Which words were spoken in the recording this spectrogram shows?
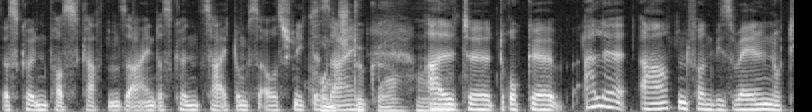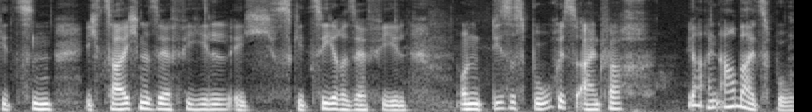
das können Postkarten sein, das können Zeitungsausschnitte sein, mhm. alte Drucke, alle Arten von visuellen Notizen. Ich zeichne sehr viel, ich skizziere sehr viel. Und dieses Buch ist einfach ja, ein Arbeitsbuch.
